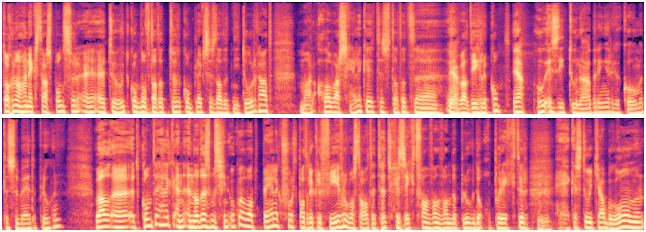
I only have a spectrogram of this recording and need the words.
toch nog een extra sponsor eh, uit de hoed komt of dat het te complex is dat het niet doorgaat. Maar alle waarschijnlijkheid is dat het uh, er wel degelijk komt. Ja, hoe is die toenadering er gekomen tussen beide ploegen? Wel, uh, het komt eigenlijk, en, en dat is misschien ook wel wat pijnlijk voor Patrick Lefevre, was het altijd het gezicht van, van, van de ploeg, de oprichter. Mm -hmm. Hij is ja, begonnen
